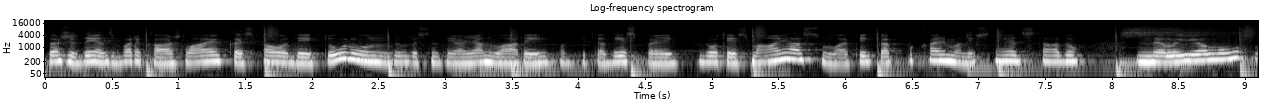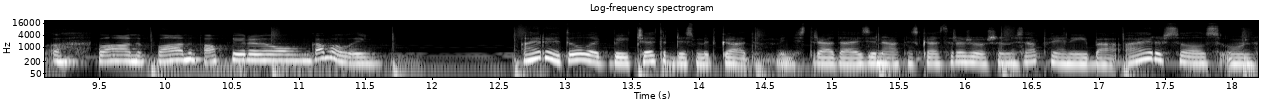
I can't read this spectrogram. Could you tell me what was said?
dažas dienas barikāžu laika es pavadīju tur, un 20. janvārī man bija tāda iespēja doties mājās, un, lai tiktu atpakaļ, man ir sniedzis tādu nelielu plānu, plānu papīra gabaliņu. Airai tolaik bija 40 gadu. Viņa strādāja Zinātniskās ražošanas apvienībā Aerosols un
